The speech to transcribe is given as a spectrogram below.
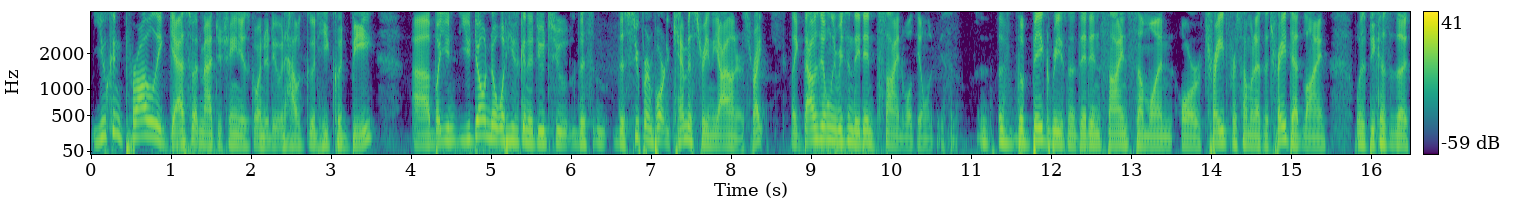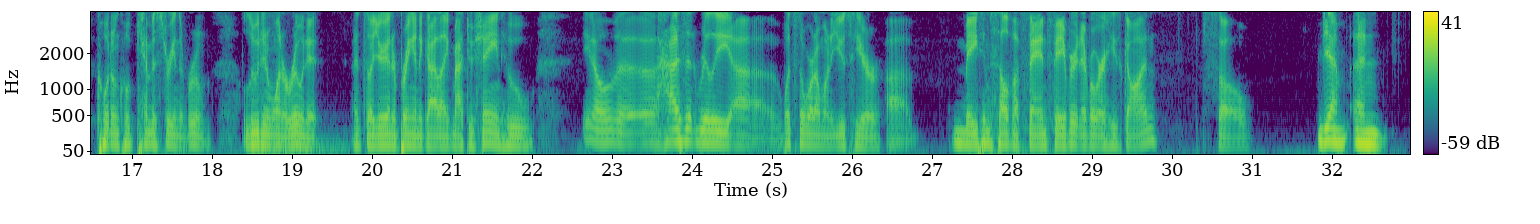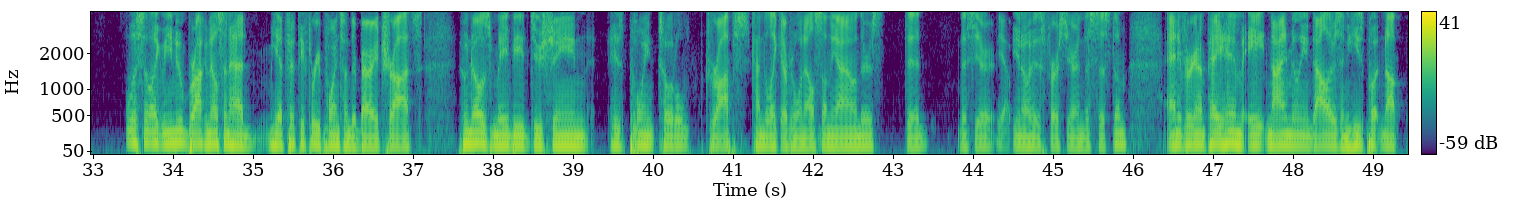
You can probably guess what Matt Duchene is going to do and how good he could be. Uh, but you you don't know what he's going to do to this the super important chemistry in the Islanders, right? Like that was the only reason they didn't sign. Well, the only reason, the big reason that they didn't sign someone or trade for someone at the trade deadline was because of the quote unquote chemistry in the room. Lou didn't want to ruin it, and so you're going to bring in a guy like Matt Duchene who, you know, uh, hasn't really uh, what's the word I want to use here, uh, made himself a fan favorite everywhere he's gone. So Yeah, and listen, like we knew Brock Nelson had he had 53 points under Barry Trotz. Who knows? Maybe Duchene his point total drops, kind of like everyone else on the Islanders did this year. Yep. You know, his first year in this system. And if you're going to pay him eight nine million dollars, and he's putting up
